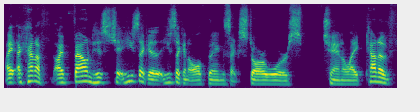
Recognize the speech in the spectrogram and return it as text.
I, I kind of I found his cha- he's like a he's like an all things like Star Wars channel, like kind of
